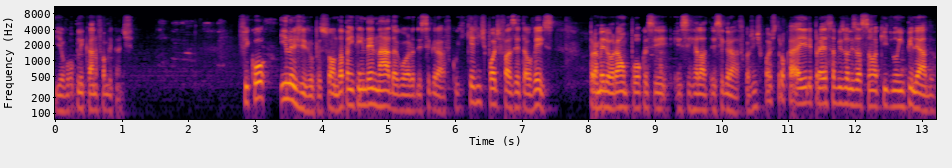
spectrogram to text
e eu vou clicar no fabricante. Ficou ilegível, pessoal. Não dá para entender nada agora desse gráfico. O que, que a gente pode fazer, talvez, para melhorar um pouco esse, esse, esse gráfico? A gente pode trocar ele para essa visualização aqui do empilhado.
